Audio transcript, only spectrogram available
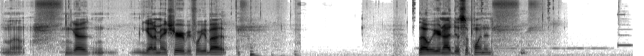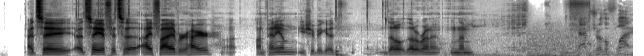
Well, you got you got to make sure before you buy it. That way you're not disappointed. I'd say I'd say if it's a i5 or higher uh, on Pentium, you should be good. That'll that'll run it, and then Capture the flag.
